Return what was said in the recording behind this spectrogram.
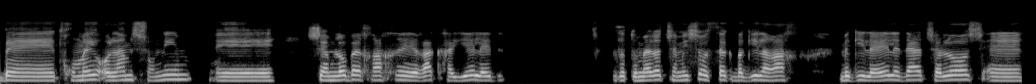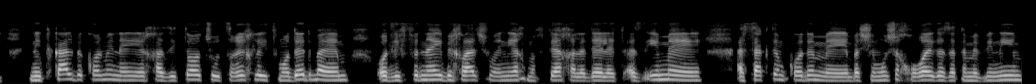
בתחומי עולם שונים uh, שהם לא בהכרח uh, רק הילד. זאת אומרת שמי שעוסק בגיל הרך בגילאי לידה עד שלוש אה, נתקל בכל מיני חזיתות שהוא צריך להתמודד בהן עוד לפני בכלל שהוא הניח מפתח על הדלת. אז אם אה, עסקתם קודם אה, בשימוש החורג, אז אתם מבינים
